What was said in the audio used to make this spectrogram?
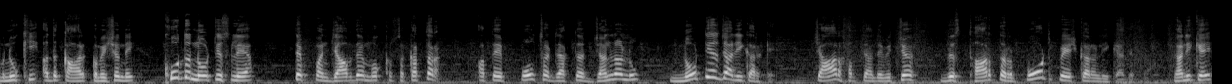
ਮਨੁੱਖੀ ਅਧਿਕਾਰ ਕਮਿਸ਼ਨ ਨੇ ਖੁਦ ਨੋਟਿਸ ਲਿਆ ਤੇ ਪੰਜਾਬ ਦੇ ਮੁੱਖ ਸਕੱਤਰ ਅਤੇ ਪੁਲਿਸ ਡਾਇਰੈਕਟਰ ਜਨਰਲ ਨੂੰ ਨੋਟਿਸ ਜਾਰੀ ਕਰਕੇ 4 ਹਫ਼ਤਿਆਂ ਦੇ ਵਿੱਚ ਵਿਸਥਾਰਤ ਰਿਪੋਰਟ ਪੇਸ਼ ਕਰਨ ਲਈ ਕਹਿ ਦਿੱਤਾ। ਯਾਨੀ ਕਿ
